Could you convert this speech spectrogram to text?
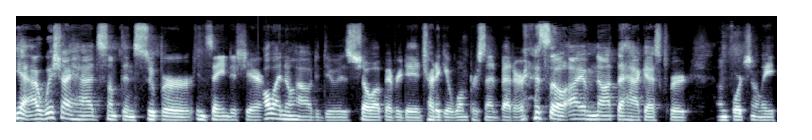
Yeah, I wish I had something super insane to share. All I know how to do is show up every day and try to get 1% better. so I am not the hack expert, unfortunately.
